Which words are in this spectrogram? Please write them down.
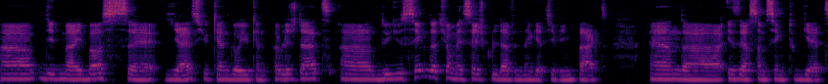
Uh, did my boss say yes you can go you can publish that uh, do you think that your message could have a negative impact and uh, is there something to get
